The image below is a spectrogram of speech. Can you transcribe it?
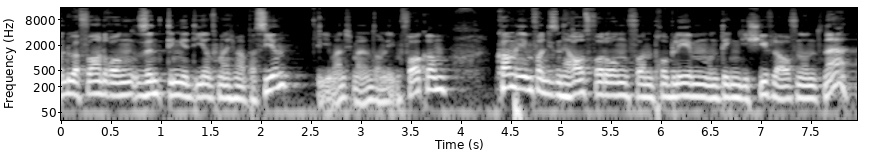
und Überforderung sind Dinge, die uns manchmal passieren, die manchmal in unserem Leben vorkommen, kommen eben von diesen Herausforderungen, von Problemen und Dingen, die schieflaufen und na,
